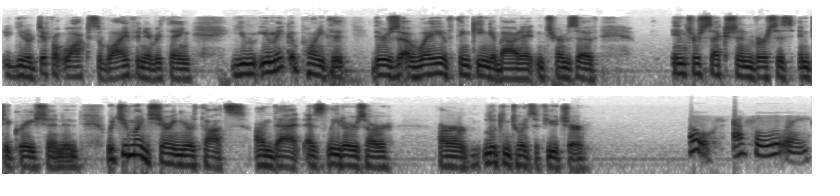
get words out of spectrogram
you know different walks of life and everything you you make a point that there's a way of thinking about it in terms of intersection versus integration. And would you mind sharing your thoughts on that as leaders are are looking towards the future? Oh absolutely.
